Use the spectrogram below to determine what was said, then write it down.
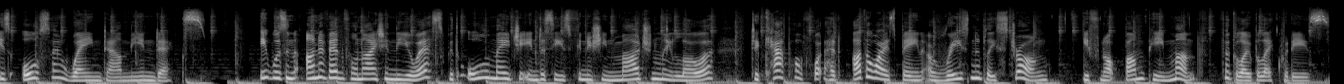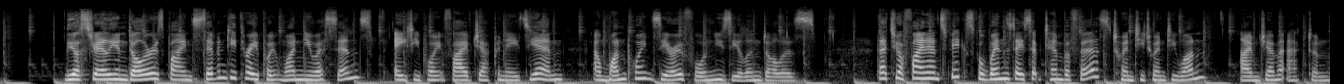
is also weighing down the index. It was an uneventful night in the US, with all major indices finishing marginally lower to cap off what had otherwise been a reasonably strong, if not bumpy, month for global equities. The Australian dollar is buying 73.1 US cents, 80.5 Japanese yen, and 1.04 New Zealand dollars. That's your finance fix for Wednesday, September 1st, 2021. I'm Gemma Acton.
